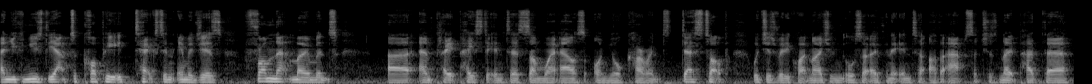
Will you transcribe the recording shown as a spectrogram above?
And you can use the app to copy text and images from that moment uh, and play, paste it into somewhere else on your current desktop, which is really quite nice. You can also open it into other apps such as Notepad there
